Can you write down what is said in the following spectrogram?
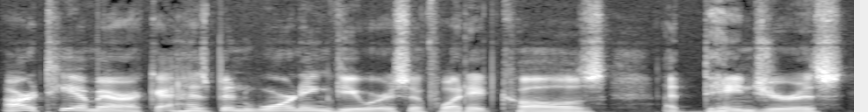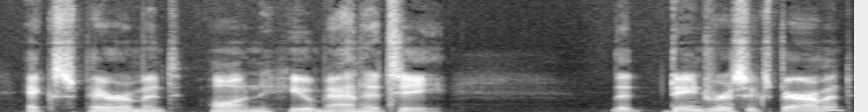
RT America has been warning viewers of what it calls a dangerous experiment on humanity. The dangerous experiment?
